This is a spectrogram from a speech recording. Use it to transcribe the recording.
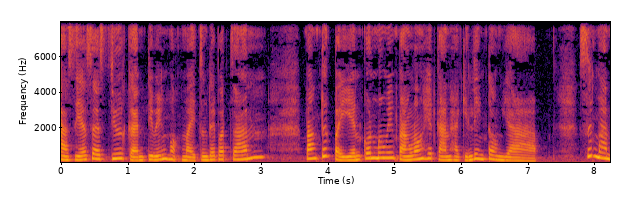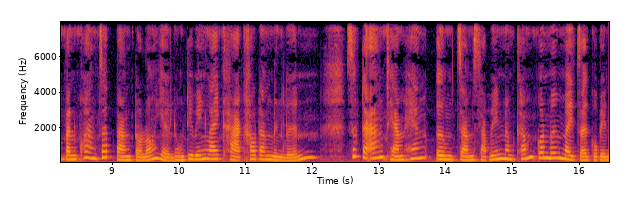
อาเซียเซสยื้อกันติเว้งหมอกใหม่จึงได้ปอดจันปังตึกไปเย็นก้นเมืองเวงปังร้องเหตุการณ์หากินลิงตองหยาบ ซึ่งมันปันคว้างจัดปังต่อร้องใหญ่ลงที่เว้งไล่ขาเข้าดังหนึ่งเหลินซึกตะอ้างแถมแห้งเอิมจำสับเว้งนำคำก้นเมืองใหม่เจอกูเป็น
